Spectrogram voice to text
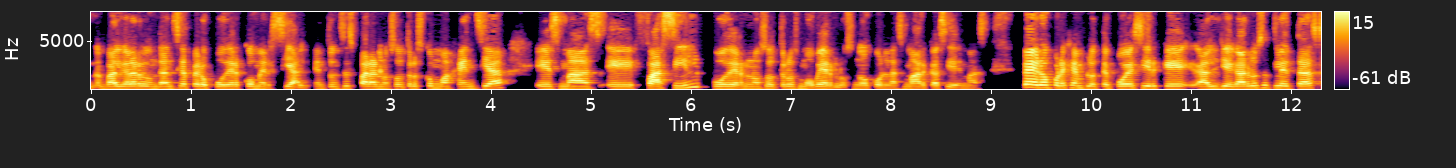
valga la redundancia, pero poder comercial. Entonces, para nosotros como agencia es más eh, fácil poder nosotros moverlos, ¿no? Con las marcas y demás. Pero, por ejemplo, te puedo decir que al llegar los atletas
